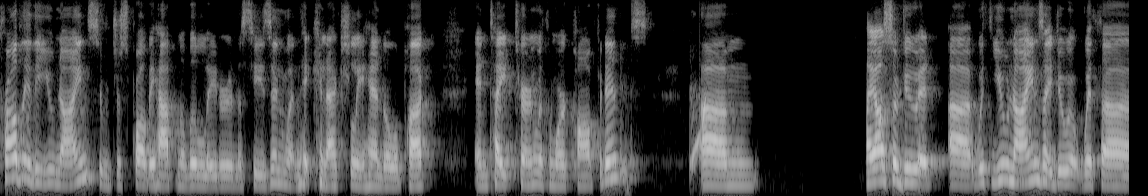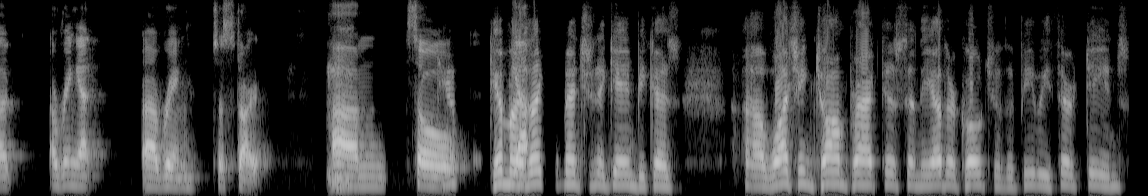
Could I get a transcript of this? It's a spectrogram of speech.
probably the U9s. It would just probably happen a little later in the season when they can actually handle a puck and tight turn with more confidence. Um, I also do it uh, with U9s. I do it with a, a ringette uh, ring to start. Um, so, Kim, Yeah. I'd like to mention again because uh, watching Tom practice and the other coach of the Wee 13s,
